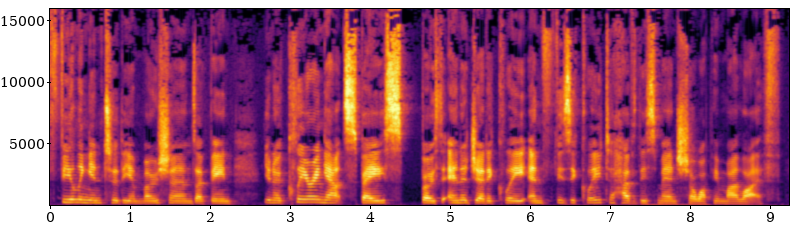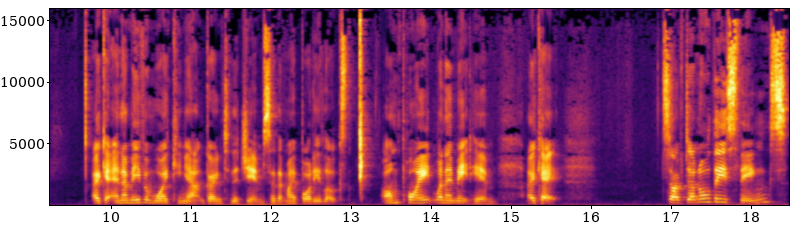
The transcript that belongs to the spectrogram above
feeling into the emotions. I've been, you know, clearing out space both energetically and physically to have this man show up in my life. Okay, and I'm even working out and going to the gym so that my body looks on point when I meet him. Okay, so I've done all these things.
